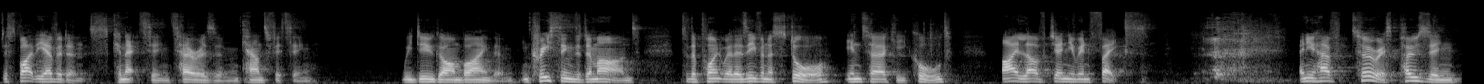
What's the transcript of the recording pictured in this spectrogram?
despite the evidence connecting terrorism and counterfeiting, we do go on buying them, increasing the demand to the point where there's even a store in Turkey called I Love Genuine Fakes. and you have tourists posing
